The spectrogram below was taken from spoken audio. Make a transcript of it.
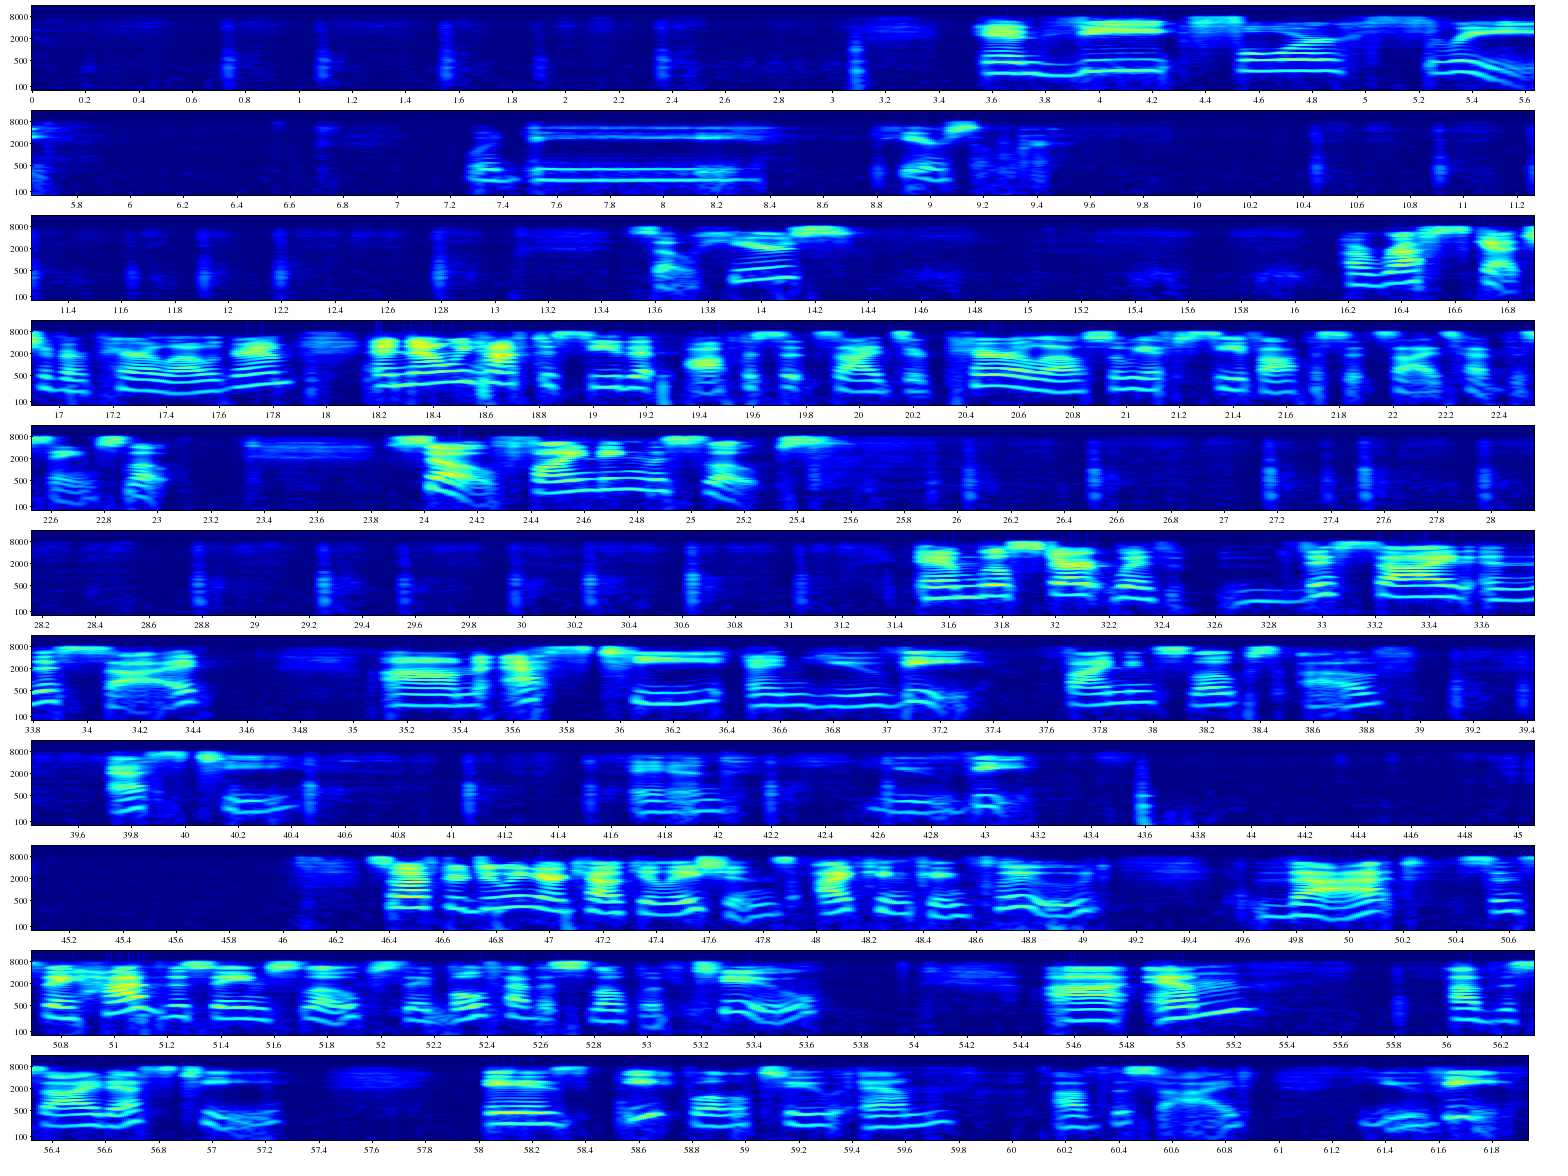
And V43 would be here somewhere. So here's a rough sketch of our parallelogram. And now we have to see that opposite sides are parallel, so we have to see if opposite sides have the same slope. So finding the slopes. And we'll start with this side and this side, um, ST and UV, finding slopes of ST and UV. So after doing our calculations, I can conclude that since they have the same slopes, they both have a slope of 2, uh, m of the side st is equal to m of the side uv.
